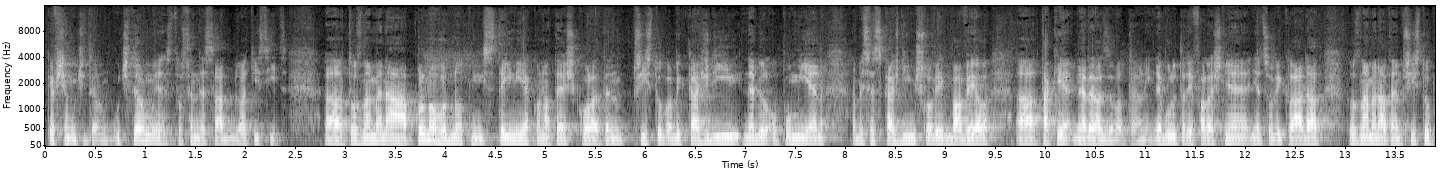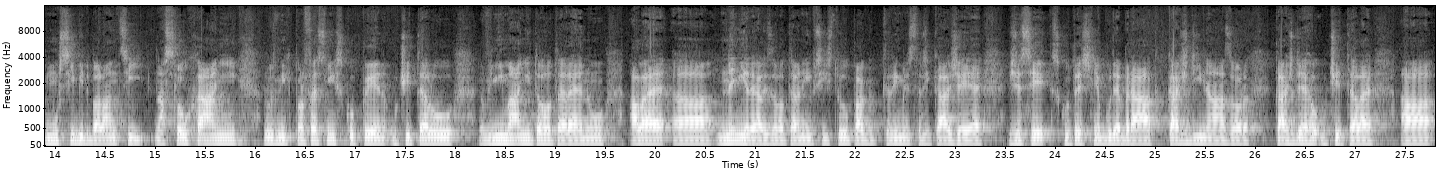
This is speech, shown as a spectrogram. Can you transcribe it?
ke všem učitelům. Učitelům je 172 tisíc. Uh, to znamená plnohodnotný, stejný jako na té škole. Ten přístup, aby každý nebyl opomíjen, aby se s každým člověk bavil, uh, tak je nerealizovatelný. Nebudu tady falešně něco vykládat. To znamená, ten přístup musí být balancí naslouchání různých profesních skupin, učitelů, vnímání toho terénu, ale není realizovatelný přístup a který ministr říká, že je, že si skutečně bude brát každý názor každého učitele a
